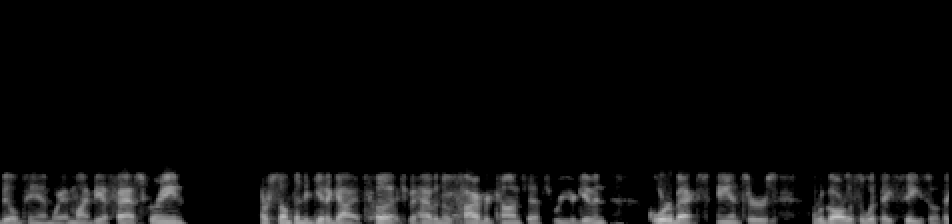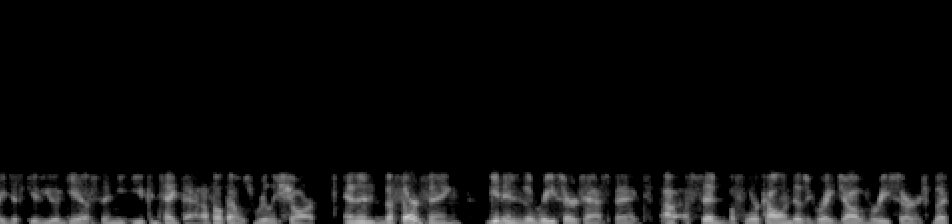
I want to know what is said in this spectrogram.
built in where it might be a fast screen or something to get a guy a touch. But having those hybrid concepts where you're giving quarterbacks answers regardless of what they see. So if they just give you a gift, then you, can take that. I thought that was really sharp. And then the third thing, getting into the research aspect, I, I said before, Colin does a great job of research, but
